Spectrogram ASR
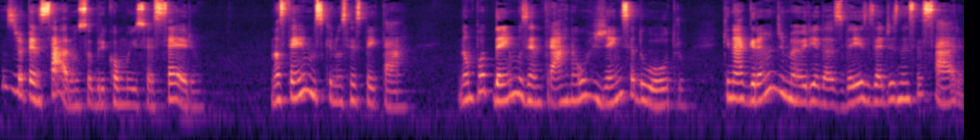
Vocês já pensaram sobre como isso é sério? Nós temos que nos respeitar. Não podemos entrar na urgência do outro, que na grande maioria das vezes é desnecessária.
